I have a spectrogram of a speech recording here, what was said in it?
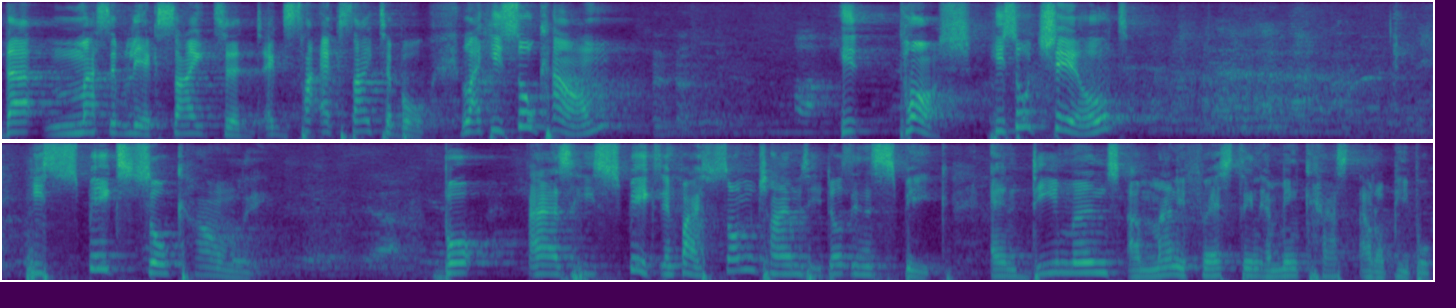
that massively excited, exci- excitable. Like he's so calm, he posh, he's so chilled. He speaks so calmly. But as he speaks, in fact, sometimes he doesn't speak, and demons are manifesting and being cast out of people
